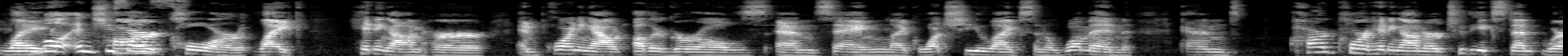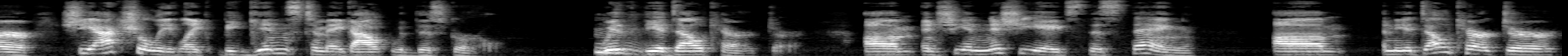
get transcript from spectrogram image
like well, and she says, hardcore, like hitting on her and pointing out other girls and saying like what she likes in a woman and hardcore hitting on her to the extent where she actually like begins to make out with this girl with Mhm. the Adele character. Um, and she initiates this thing. Um, and the Adele character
